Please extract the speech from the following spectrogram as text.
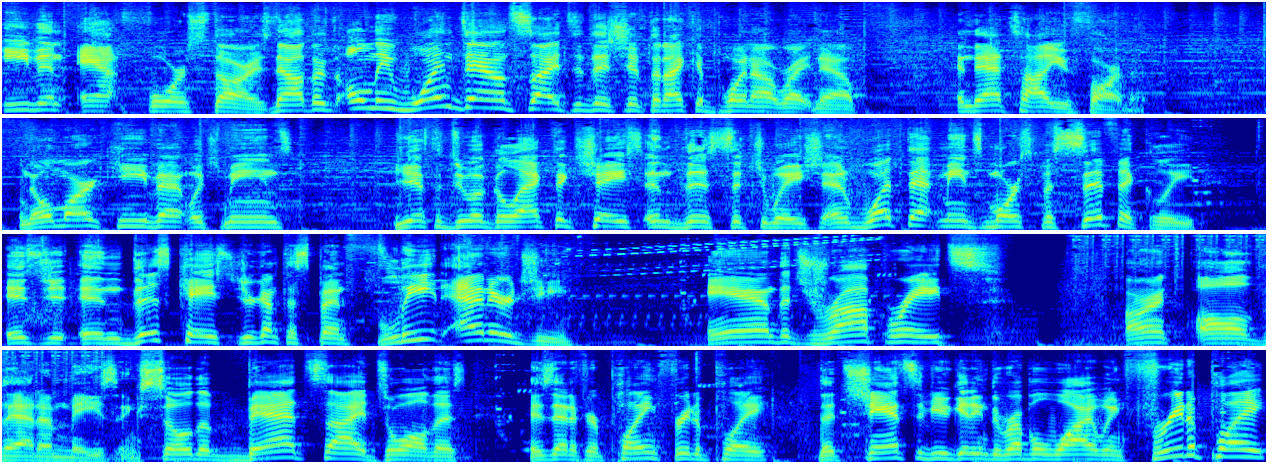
even at four stars. Now, there's only one downside to this ship that I can point out right now, and that's how you farm it. No marquee event, which means you have to do a galactic chase in this situation. And what that means more specifically is you, in this case, you're going to to spend fleet energy and the drop rates aren't all that amazing. So the bad side to all this is that if you're playing free to play, the chance of you getting the Rebel Y-Wing free to play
